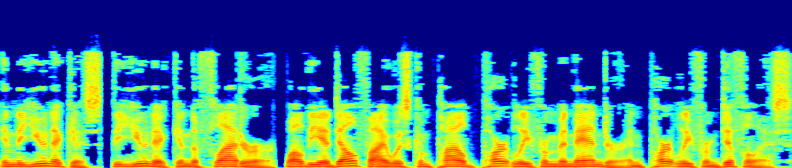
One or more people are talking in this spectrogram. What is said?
in the Eunuchus, the eunuch and the flatterer, while the Adelphi was compiled partly from Menander and partly from Diphilus.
